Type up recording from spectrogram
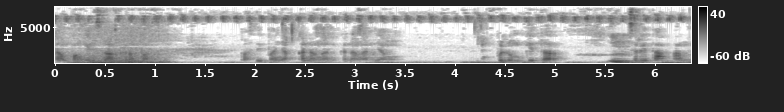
gampang Instagram pak. Pasti banyak kenangan-kenangan yang belum kita Hmm. ceritakan.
